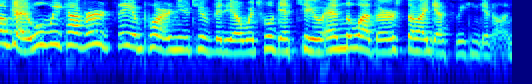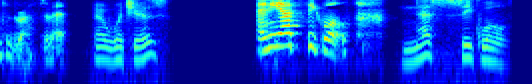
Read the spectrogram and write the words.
okay, well, we covered the important YouTube video, which we'll get to, and the weather, so I guess we can get on to the rest of it. Uh, which is NES sequels. NES sequels.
